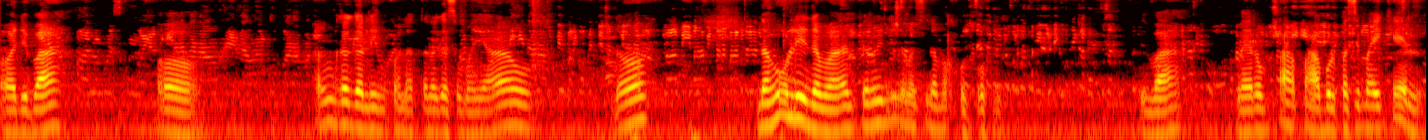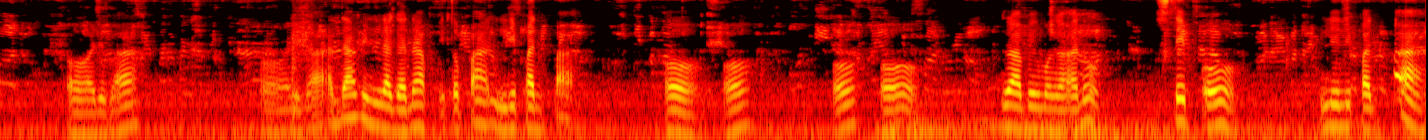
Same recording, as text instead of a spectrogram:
O, di ba? O. Ang gagaling pala talaga sumayaw. No? Nahuli naman, pero hindi naman sila makulong. di ba? Meron pa, pahabol pa si Michael. O, di ba? O, di ba? Ang dami nila ganap. Ito pa, lipad pa. O, o, o, o. Grabe yung mga ano, step, o. Lilipad pa.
